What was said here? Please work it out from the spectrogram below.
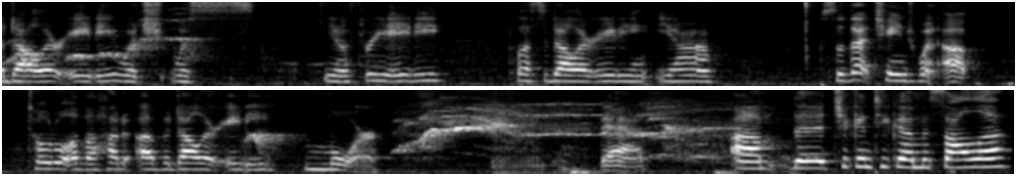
a dollar eighty, which was, you know, three eighty plus a dollar eighty. Yeah. So that change went up. Total of a of a dollar eighty more. Bad. Um, the chicken tikka masala,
